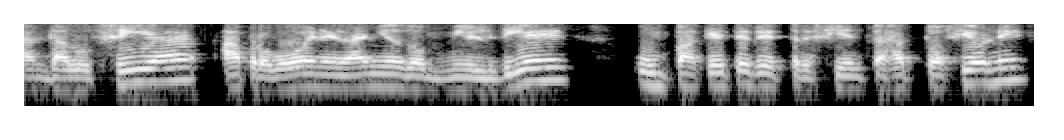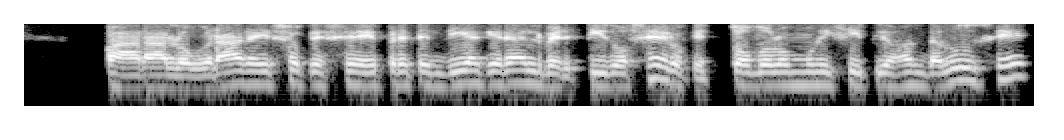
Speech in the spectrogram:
Andalucía aprobó en el año 2010 un paquete de 300 actuaciones para lograr eso que se pretendía que era el vertido cero, que todos los municipios andaluces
